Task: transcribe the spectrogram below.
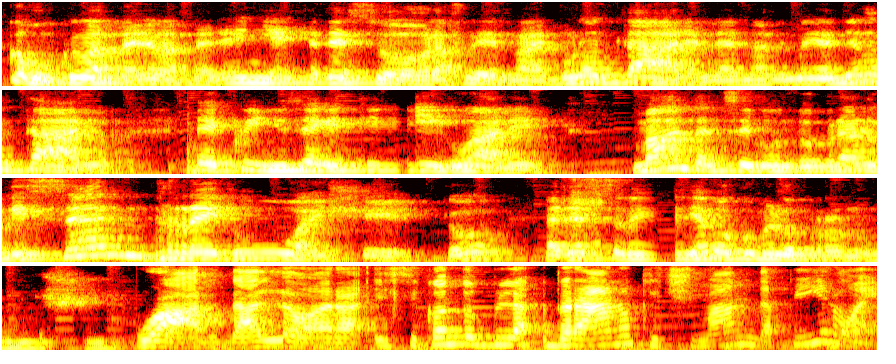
Comunque va bene, va bene, e niente, adesso la ferma è volontaria, è volontario, e quindi sai che ti dico, Ale, manda il secondo brano che sempre tu hai scelto, e adesso vediamo come lo pronunci. Guarda, allora, il secondo bla- brano che ci manda Pino è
